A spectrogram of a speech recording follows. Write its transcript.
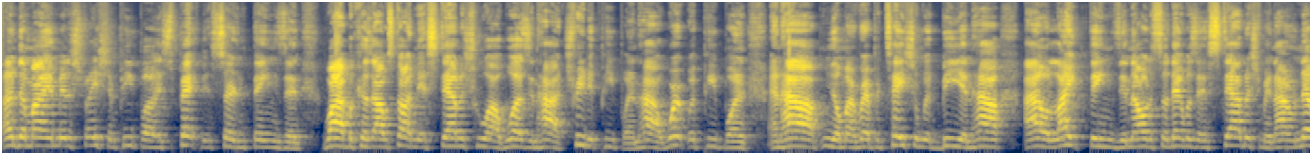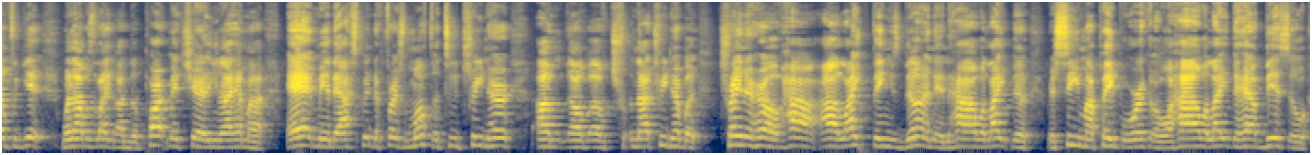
under my administration, people expected certain things. And why? Because I was starting to establish who I was and how I treated people and how I worked with people and, and how, you know, my reputation would be and how I would like things and all this. So there was establishment. I'll never forget when I was like a department chair, you know, I had my admin that I spent the first month or two treating her, um, of, of tr- not treating her, but training her of how I like things done and how I would like to receive my paperwork or how I would like to have this or,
